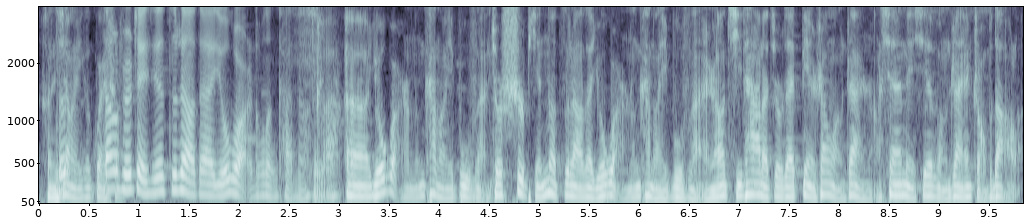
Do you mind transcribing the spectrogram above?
很像一个怪兽。当时这些资料在油管都能看到，对吧？呃，油管上能看到一部分，就是视频的资料在油管上能看到一部分，然后其他的就是在电商网站上，现在那些网站也找不到了。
